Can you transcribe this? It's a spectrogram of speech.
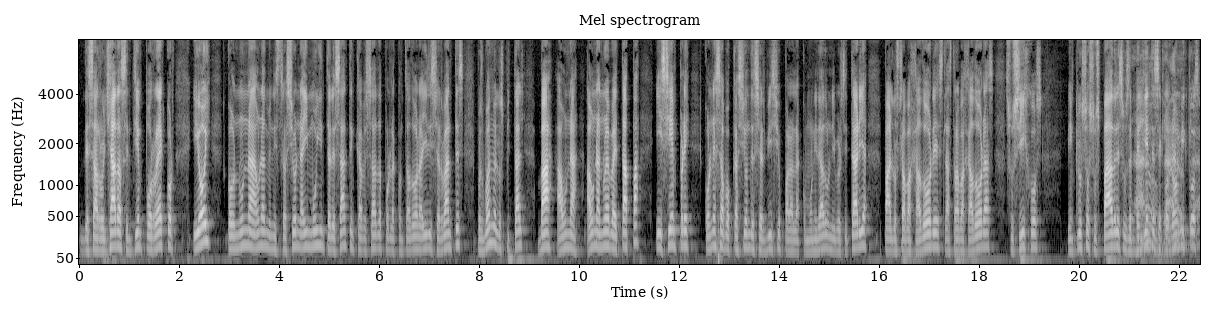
desarrolladas en tiempo récord, y hoy con una, una, administración ahí muy interesante, encabezada por la contadora Iris Cervantes, pues bueno, el hospital va a una, a una nueva etapa y siempre con esa vocación de servicio para la comunidad universitaria, para los trabajadores, las trabajadoras, sus hijos, incluso sus padres, sus dependientes económicos.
